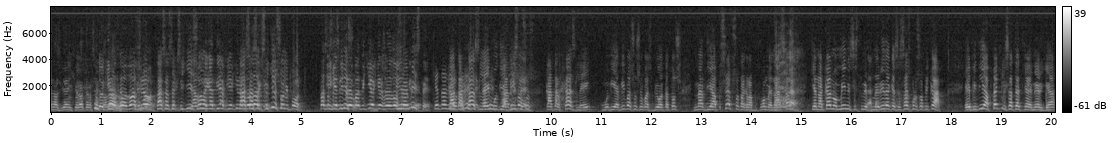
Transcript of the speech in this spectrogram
ένας βγαίνει χειρότερος από Το τον κύριο άλλο. Θεοδόσιο. Λοιπόν, θα σας Να εξηγήσω. δούμε γιατί έφυγε ο κύριος Θα σας Θεοδόσιος. εξηγήσω λοιπόν. Θα σας Είχε την εξηγήσω. πνευματική ο κύριος Θεοδόσιος. Ηρεμήστε. Και τα δύο, Καταρχάς καθίστε, λέει, μου καθίστε. διαβίβασε. Καταρχάς λέει, μου διαβίβασε ο Σεβασμιότατος να διαψεύσω τα γραμμοφόμενά σας και να κάνω μήνυση στην εφημερίδα και σε εσάς προσωπικά. Επειδή απέκλεισα τέτοια ενέργεια,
